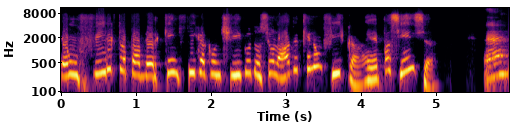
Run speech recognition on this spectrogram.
É um filtro para ver quem fica contigo do seu lado e quem não fica. É paciência. É,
